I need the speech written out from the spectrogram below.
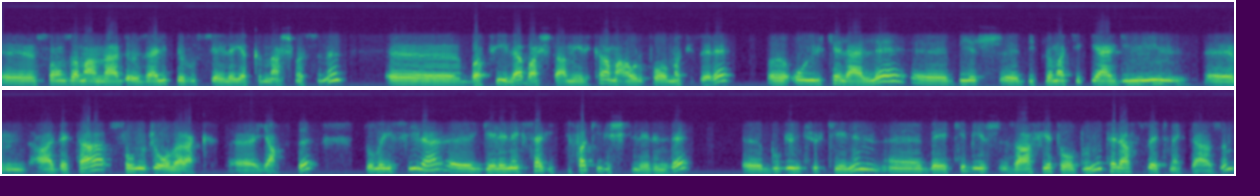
e, son zamanlarda özellikle Rusya ile yakınlaşmasını e, Batı ile başta Amerika ama Avrupa olmak üzere e, o ülkelerle e, bir e, diplomatik gerginliğin e, adeta sonucu olarak e, yaptı. Dolayısıyla e, geleneksel ittifak ilişkilerinde e, bugün Türkiye'nin e, belki bir zafiyet olduğunu telaffuz etmek lazım.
